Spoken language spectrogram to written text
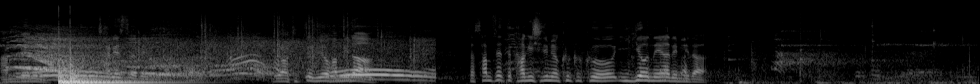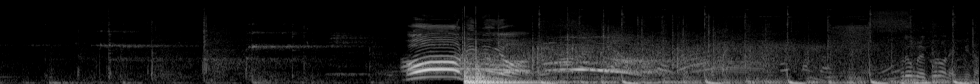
안배를 잘했어야 됩니다. 와, 득점 이어갑니다. 자, 3세트 가기 싫으면 크크크 이겨내야 됩니다. 어, 흐름을 끊어냅니다.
